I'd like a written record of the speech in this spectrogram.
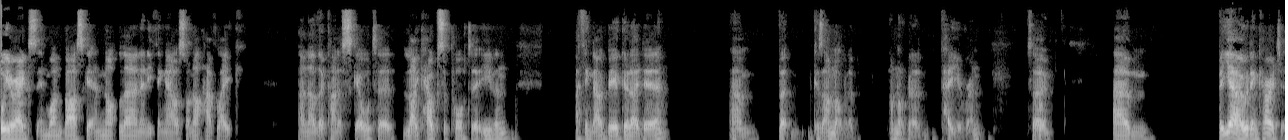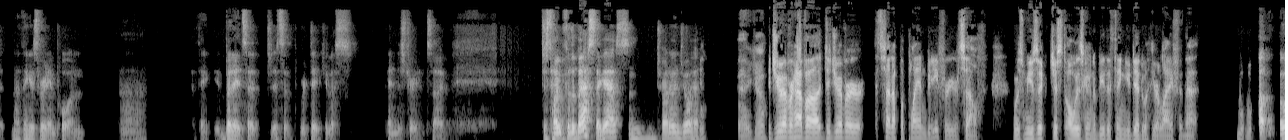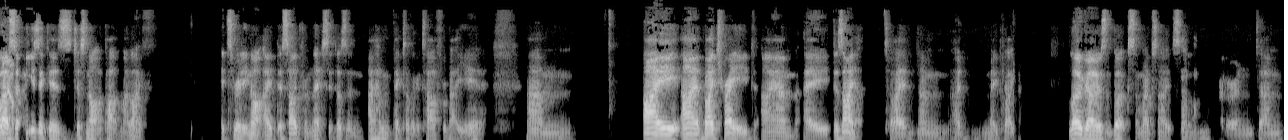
all your eggs in one basket and not learn anything else or not have like another kind of skill to like help support it even i think that would be a good idea. Um but because i'm not gonna i'm not gonna pay your rent. So um but yeah i would encourage it. I think it's really important. Uh i think but it's a it's a ridiculous industry. So just hope for the best i guess and try to enjoy it. There you go. Did you ever have a did you ever set up a plan b for yourself? Was music just always going to be the thing you did with your life and that oh, well know. so music is just not a part of my life. It's really not. I, aside from this it doesn't i haven't picked up a guitar for about a year. Um i i by trade i am a designer. So i um i make like logos and books and websites and whatever and um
